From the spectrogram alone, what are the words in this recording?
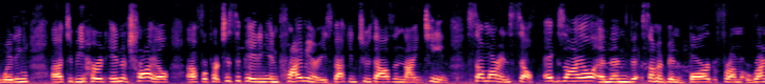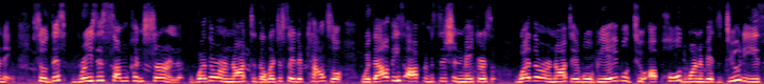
waiting uh, to be heard in a trial uh, for participating in primaries back in 2019. Some are in self exile, and then th- some have been barred from running. So this raises some concern whether or not the Legislative Council, without these opposition makers, whether or not it will be able to uphold one of its duties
